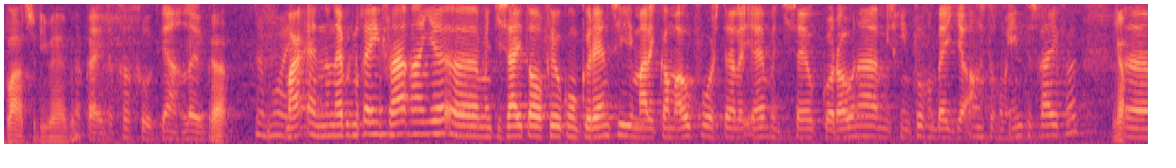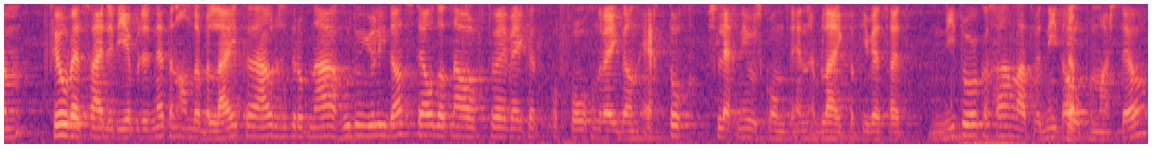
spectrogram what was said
plaatsen die we hebben. Oké, dat gaat goed. Ja, leuk. Ja. Mooi. Maar en dan heb ik nog één vraag aan je. eh, want je zei het al, veel concurrentie. Maar ik kan me ook voorstellen, ja, want je zei ook corona, misschien toch een beetje angstig om in te schrijven. Ja. Ehm, veel wedstrijden die hebben er net een ander beleid, eh, houden ze erop na. Hoe doen jullie dat? Stel dat nou over twee weken of volgende week dan echt toch slecht nieuws komt en er blijkt dat die wedstrijd niet door kan gaan. Laten we het niet Ja. hopen, maar stel.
